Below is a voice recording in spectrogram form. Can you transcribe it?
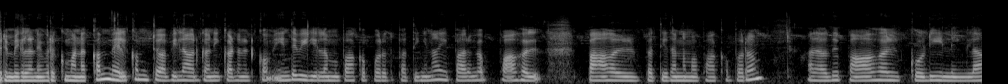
பெருமைகள் அனைவருக்கும் வணக்கம். வெல்கம் டு அவிலா ஆர்கானிக் கடனுக்கும் இந்த வீடியோவில் நம்ம பார்க்க போகிறது பார்த்திங்கன்னா இப்போ பாருங்கள் பாகல் பாகல் பற்றி தான் நம்ம பார்க்க போகிறோம் அதாவது பாகல் கொடி இல்லைங்களா?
